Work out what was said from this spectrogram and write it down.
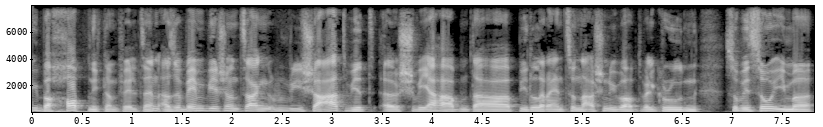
überhaupt nicht am Feld sein. Also wenn wir schon sagen, Richard wird äh, schwer haben, da ein bisschen reinzunaschen überhaupt, weil Gruden sowieso immer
